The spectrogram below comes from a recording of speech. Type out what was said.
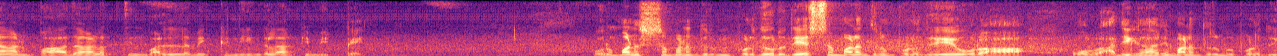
நான் பாதாளத்தின் வல்லமைக்கு நீங்களாக்கி மீட்பேன். ஒரு மனுஷன் மனம் திரும்பும் பொழுது ஒரு தேசம் மனம் திரும்பும் பொழுது ஒரு ஒரு அதிகாரி மனம் திரும்பும் பொழுது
